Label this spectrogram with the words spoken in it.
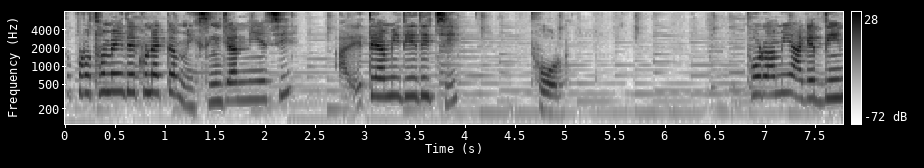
তো প্রথমেই দেখুন একটা মিক্সিং জার নিয়েছি, আর এতে আমি দিয়ে দিচ্ছি থোড়। থোড় আমি আগের দিন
